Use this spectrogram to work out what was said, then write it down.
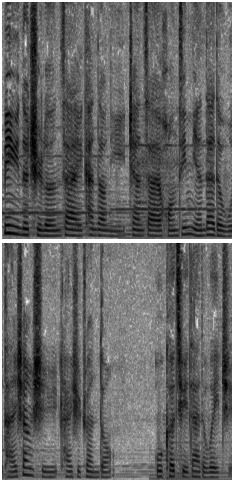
命运的齿轮在看到你站在黄金年代的舞台上时开始转动，无可取代的位置。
